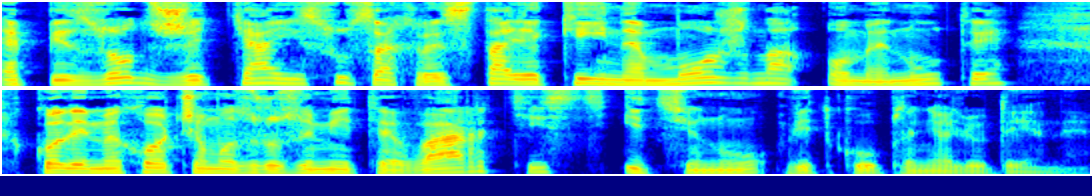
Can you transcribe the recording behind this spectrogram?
епізод життя Ісуса Христа, який не можна оминути, коли ми хочемо зрозуміти вартість і ціну відкуплення людини.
